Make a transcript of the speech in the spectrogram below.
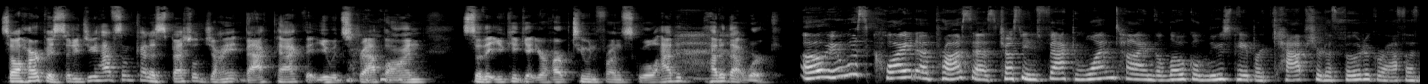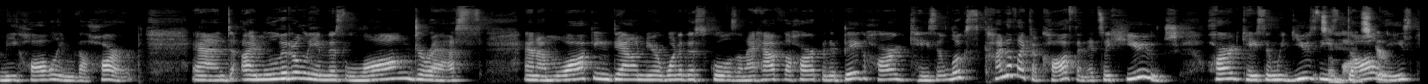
So a harpist. So did you have some kind of special giant backpack that you would strap on so that you could get your harp to and from school? How did how did that work? Oh, it was quite a process. Trust me. In fact, one time the local newspaper captured a photograph of me hauling the harp. And I'm literally in this long dress and I'm walking down near one of the schools and I have the harp in a big hard case. It looks kind of like a coffin. It's a huge hard case and we'd use it's these dollies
